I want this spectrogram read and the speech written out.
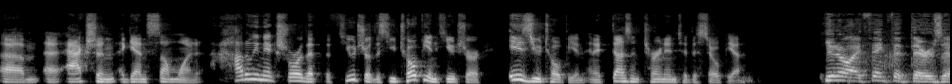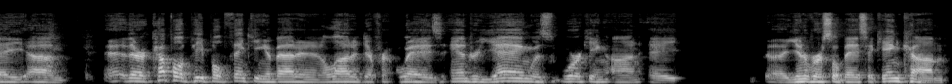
um, uh, action against someone. How do we make sure that the future, this utopian future, is utopian and it doesn't turn into dystopia? You know, I think that there's a um, uh, there are a couple of people thinking about it in a lot of different ways. Andrew Yang was working on a, a universal basic income.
